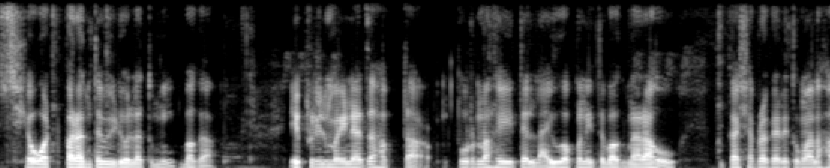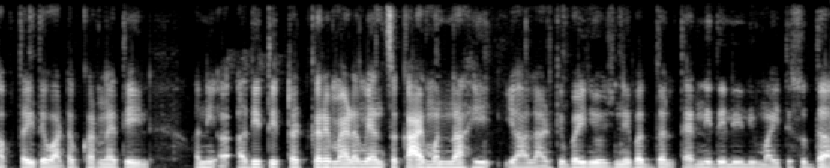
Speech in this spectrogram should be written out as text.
शेवटपर्यंत व्हिडिओला तुम्ही बघा. एप्रिल महिन्याचा हप्ता पूर्ण हे इथे लाईव्ह आपण इथे बघणार आहोत की कशाप्रकारे तुम्हाला हप्ता इथे वाटप करण्यात येईल आणि अदिती तटकरे मॅडम यांचं काय म्हणणं आहे या लाडकी बहीण योजनेबद्दल त्यांनी दिलेली माहितीसुद्धा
